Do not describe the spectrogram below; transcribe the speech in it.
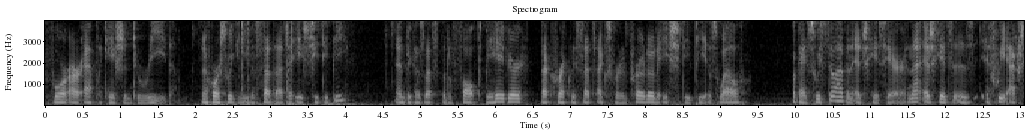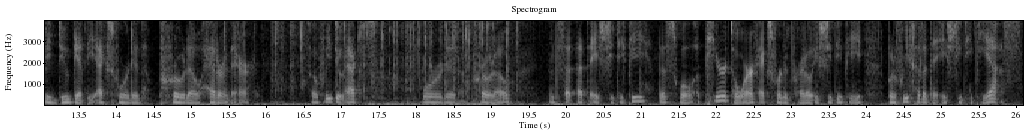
for our application to read. And of course, we can even set that to HTTP. And because that's the default behavior, that correctly sets X-forwarded proto to HTTP as well. Okay, so we still have an edge case here, and that edge case is if we actually do get the X-forwarded proto header there. So if we do x forwarded proto and set that to HTTP, this will appear to work, X-forwarded proto HTTP, but if we set it to HTTPS,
